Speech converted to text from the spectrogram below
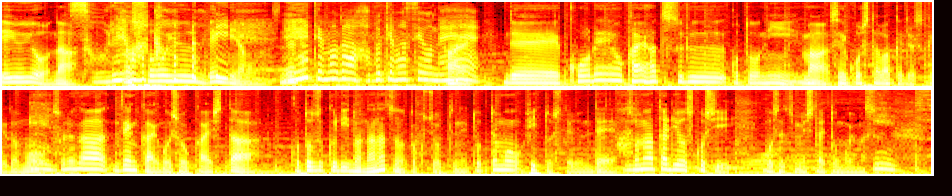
っていうようなそれは、まあ、そういう便利なものなんですね。えー、手間が省けますよね、はい、でこれを開発することに、まあ、成功したわけですけども、えー、それが前回ご紹介したことづくりの7つの特徴ってねとってもフィットしてるんで、はい、そのあたりを少しご説明したいと思います。えー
